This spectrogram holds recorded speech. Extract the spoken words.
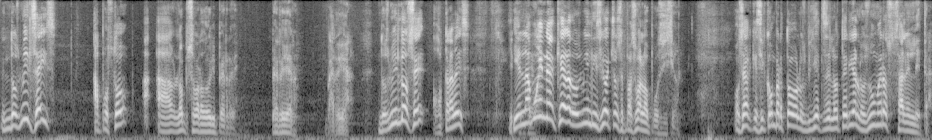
en 2006 apostó a, a López Obrador y PRD. Perdieron, perdieron. 2012, otra vez. Y en la buena, que era 2018, se pasó a la oposición. O sea que si compra todos los billetes de lotería, los números salen letra.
